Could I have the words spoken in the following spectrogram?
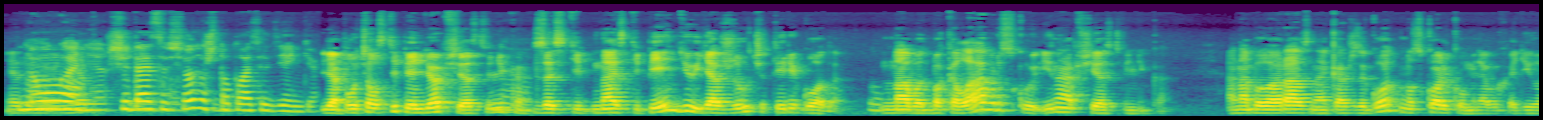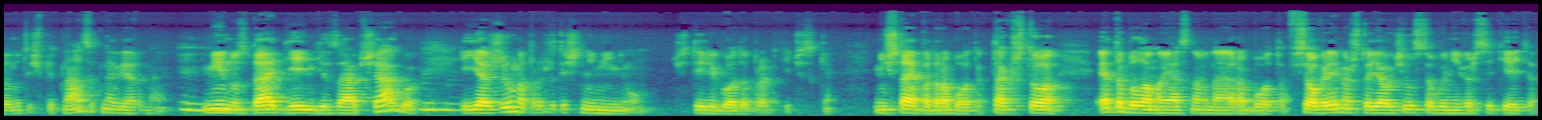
Я ну, думаю, конечно. Считается все, за что платят деньги. Я получал стипендию общественника. Да. За стип... На стипендию я жил 4 года. Угу. На вот бакалаврскую и на общественника. Она была разная каждый год, но сколько у меня выходило? Ну, тысяч пятнадцать, наверное. Угу. Минус, да, деньги за общагу. Угу. И я жил на прожиточный минимум. 4 года практически не считая подработок. Так что это была моя основная работа. Все время, что я учился в университете.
